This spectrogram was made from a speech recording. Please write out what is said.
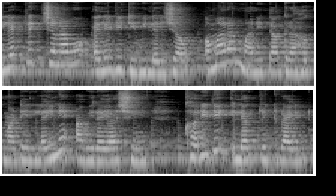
electric ચલાવો એલઈડી ટીવી લઈ જાઓ. અમારા માનીતા ગ્રાહક માટે લઈને આવી રહ્યા છીએ. ખરીદી ઇલેક્ટ્રિક રાઇડ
